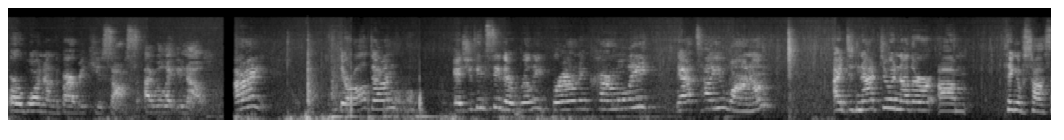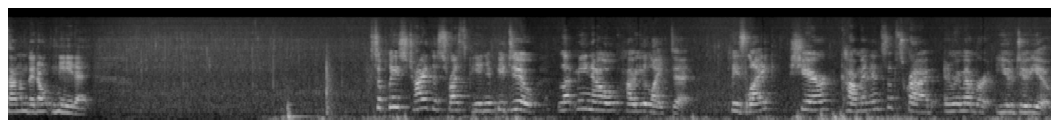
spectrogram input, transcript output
or one on the barbecue sauce. I will let you know. All right, they're all done. As you can see, they're really brown and caramely. That's how you want them. I did not do another um, thing of sauce on them. They don't need it. So please try this recipe, and if you do, let me know how you liked it. Please like, share, comment, and subscribe, and remember, you do you.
